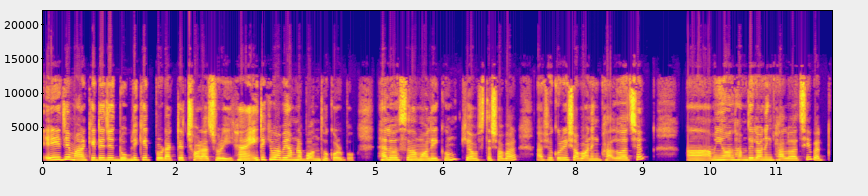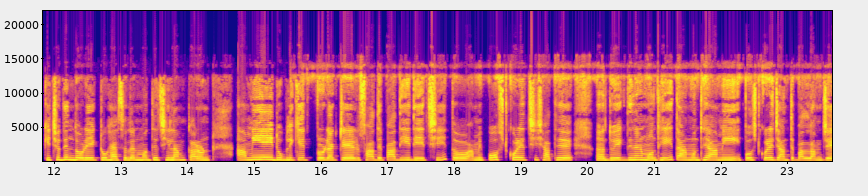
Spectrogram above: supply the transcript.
এই যে মার্কেটে যে ডুপ্লিকেট প্রোডাক্টের ছড়াছড়ি, হ্যাঁ, এটা কীভাবে আমরা বন্ধ করব? হ্যালো, আসসালামু আলাইকুম। কি অবস্থা সবার? আশা করি সবাই অনেক ভালো আছেন। আমিও আলহামদুলিল্লাহ অনেক ভালো আছি। বাট কিছুদিন ধরে একটু হ্যাসেলের মধ্যে ছিলাম। কারণ আমি এই ডুপ্লিকেট প্রোডাক্টের ফাঁদে পা দিয়ে দিয়েছি। তো আমি পোস্ট করেছি সাথে দু ২-১ দিনের মধ্যেই। তার মধ্যে আমি পোস্ট করে জানতে পারলাম যে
